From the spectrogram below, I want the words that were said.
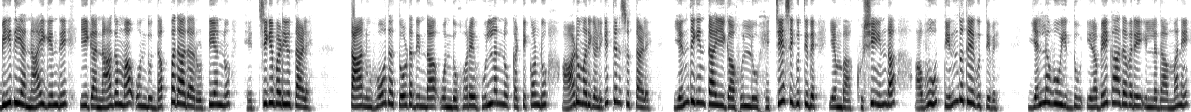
ಬೀದಿಯ ನಾಯಿಗೆಂದೇ ಈಗ ನಾಗಮ್ಮ ಒಂದು ದಪ್ಪದಾದ ರೊಟ್ಟಿಯನ್ನು ಹೆಚ್ಚಿಗೆ ಬಡಿಯುತ್ತಾಳೆ. ತಾನು ಹೋದ ತೋಟದಿಂದ ಒಂದು ಹೊರೆ ಹುಲ್ಲನ್ನು ಕಟ್ಟಿಕೊಂಡು ಆಡುಮರಿಗಳಿಗೆ ತಿನ್ನಿಸುತ್ತಾಳೆ ಎಂದಿಗಿಂತ ಈಗ ಹುಲ್ಲು ಹೆಚ್ಚೇ ಸಿಗುತ್ತಿದೆ ಎಂಬ ಖುಷಿಯಿಂದ ಅವು ತಿಂದು ತೇಗುತ್ತಿವೆ. ಎಲ್ಲವೂ ಇದ್ದು ಇರಬೇಕಾದವರೇ ಇಲ್ಲದ ಮನೆ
